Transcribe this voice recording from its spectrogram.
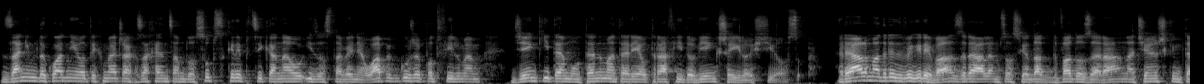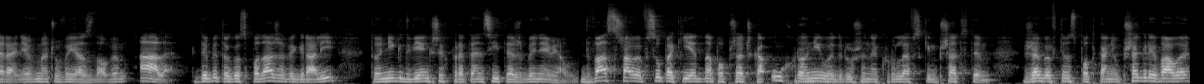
Zanim dokładniej o tych meczach, zachęcam do subskrypcji kanału i zostawienia łapy w górze pod filmem. Dzięki temu ten materiał trafi do większej ilości osób. Real Madryt wygrywa z Realem Sociedad 2 do 0 na ciężkim terenie w meczu wyjazdowym, ale gdyby to gospodarze wygrali, to nikt większych pretensji też by nie miał. Dwa strzały w słupek i jedna poprzeczka uchroniły drużyny królewskim przed tym, żeby w tym spotkaniu przegrywały,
